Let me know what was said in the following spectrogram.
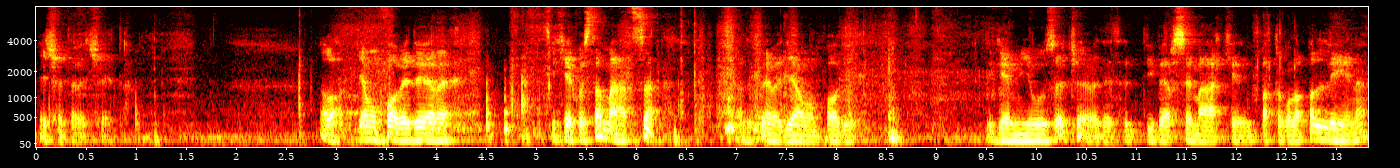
eccetera, eccetera. Allora, andiamo un po' a vedere di chi è questa mazza. Prima vediamo un po' di, di game usage, vedete diverse macchie impatto con la pallina,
